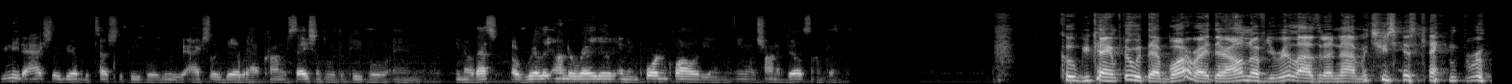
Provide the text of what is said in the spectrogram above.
you need to actually be able to touch the people. You need to actually be able to have conversations with the people, and you know that's a really underrated and important quality in you know trying to build something. Coop, you came through with that bar right there. I don't know if you realize it or not, but you just came through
